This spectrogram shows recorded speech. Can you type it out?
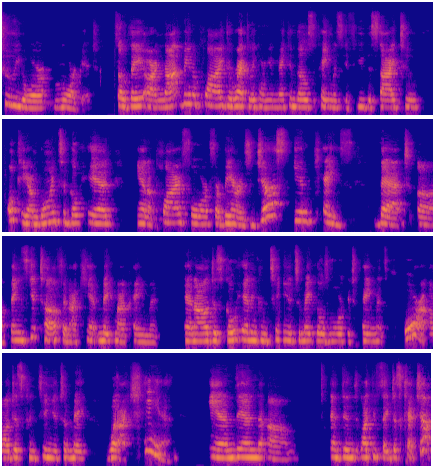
to your mortgage. So they are not being applied directly when you're making those payments. If you decide to, okay, I'm going to go ahead and apply for forbearance just in case that uh, things get tough and I can't make my payment. And I'll just go ahead and continue to make those mortgage payments, or I'll just continue to make what I can, and then um, and then, like you say, just catch up.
